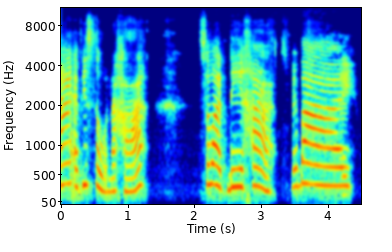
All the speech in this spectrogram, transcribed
5 episode นะคะ สวัสดีค่ะ บ๊ายบาย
